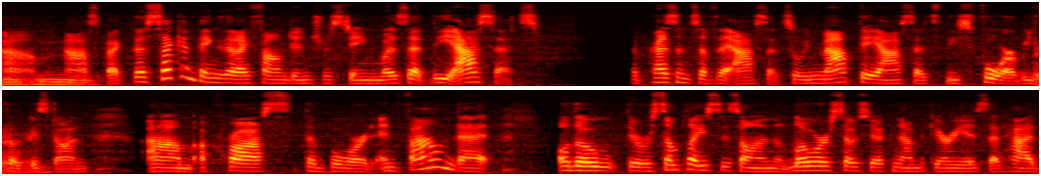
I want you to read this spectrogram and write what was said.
um, mm-hmm. aspect the second thing that i found interesting was that the assets the presence of the assets so we mapped the assets these four we right. focused on um, across the board and found that although there were some places on lower socioeconomic areas that had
